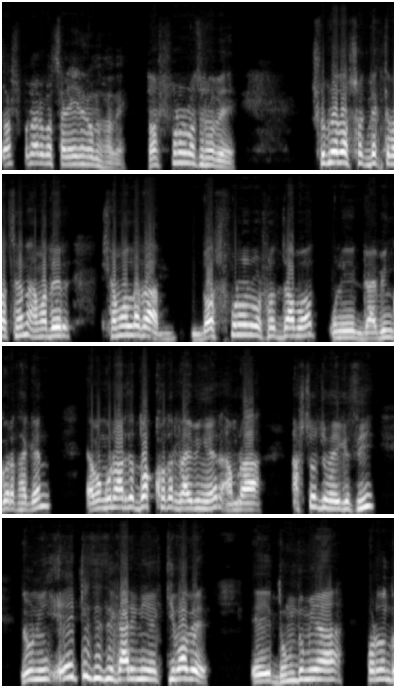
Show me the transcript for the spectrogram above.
দশ পনেরো বছর এরকম হবে। দশ পনেরো বছর হবে। সুপ্রিয় দর্শক দেখতে পাচ্ছেন আমাদের শ্যামল দাদা দশ পনেরো বছর যাবত উনি ড্রাইভিং করে থাকেন এবং ওনার যে দক্ষতা ড্রাইভিং এর আমরা আশ্চর্য হয়ে গেছি যে উনি এইটি সিসি গাড়ি নিয়ে কীভাবে এই ধুমধুমিয়া পর্যন্ত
